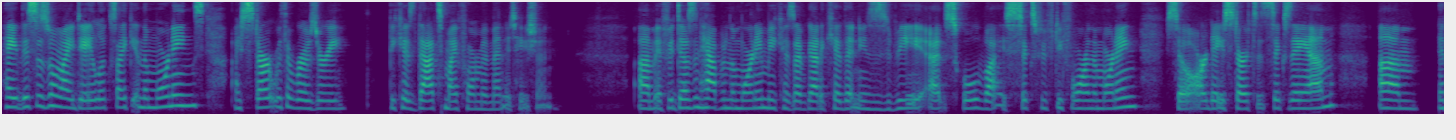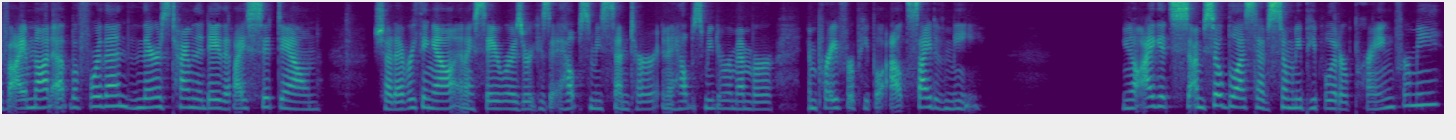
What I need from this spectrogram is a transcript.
Hey, this is what my day looks like in the mornings. I start with a rosary because that's my form of meditation. Um, if it doesn't happen in the morning because I've got a kid that needs to be at school by 6.54 in the morning, so our day starts at 6 a.m., um, if I'm not up before then, then there's time in the day that I sit down, shut everything out, and I say a rosary because it helps me center and it helps me to remember and pray for people outside of me. You know, I get, I'm so blessed to have so many people that are praying for me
